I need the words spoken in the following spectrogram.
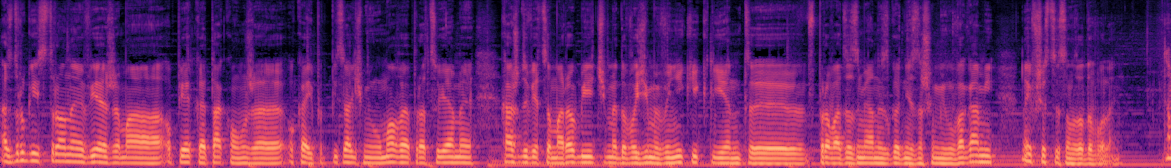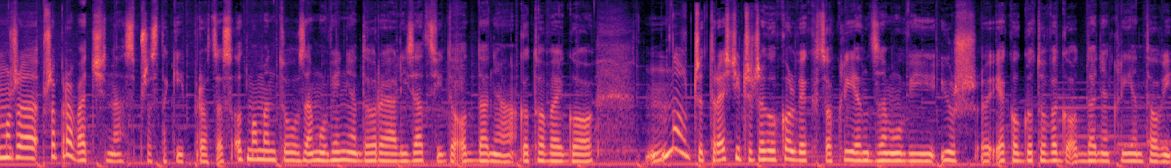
a z drugiej strony wie, że ma opiekę taką, że ok, podpisaliśmy umowę, pracujemy, każdy wie co ma robić, my dowozimy wyniki, klient y, wprowadza zmiany zgodnie z naszymi uwagami, no i wszyscy są zadowoleni to może przeprowadź nas przez taki proces od momentu zamówienia do realizacji, do oddania gotowego, no, czy treści, czy czegokolwiek, co klient zamówi już jako gotowego oddania klientowi.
